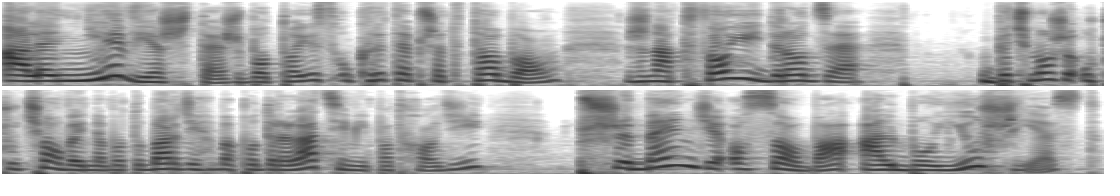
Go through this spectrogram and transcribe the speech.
Ale nie wiesz też, bo to jest ukryte przed tobą, że na twojej drodze być może uczuciowej, no bo to bardziej chyba pod relację mi podchodzi, przybędzie osoba albo już jest,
